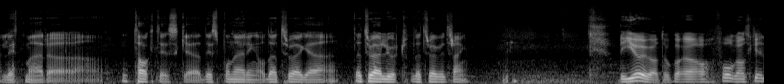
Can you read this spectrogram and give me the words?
Litt mer uh, taktisk eh, disponering, og det tror, jeg det tror jeg er lurt. Det tror jeg vi trenger. Det gjør jo at dere får ganske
